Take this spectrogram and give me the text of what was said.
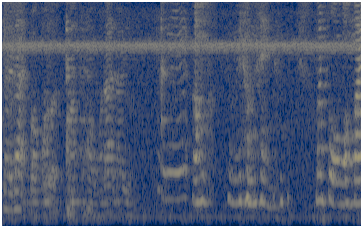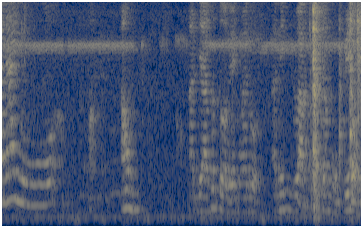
ได้ได้บอกหมอเลยหมอหมอมาได้ได้อยู่เอ้าทำไมทำได้อย่างนั้นมันโป่งออกมาได้อยู่เอ้าอันยาก็ตัวเล็กไหมลูกอันนี้วางแค่จมูกเบี้ยวไง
